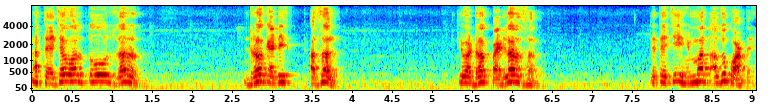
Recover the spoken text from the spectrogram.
ना त्याच्यावर तो जर ड्रग ॲडिक्ट असल किंवा ड्रग पॅडलर असेल तर त्याची हिंमत अजून वाढते.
